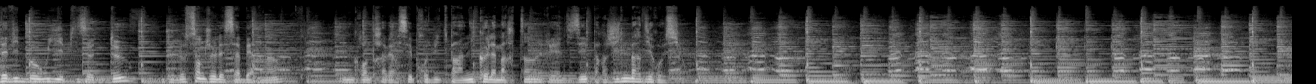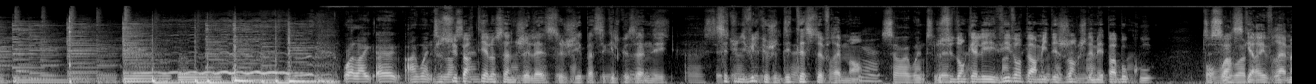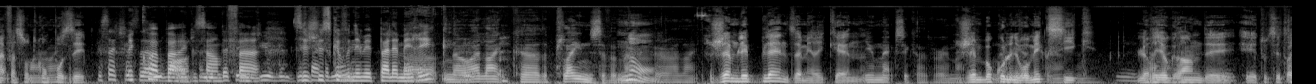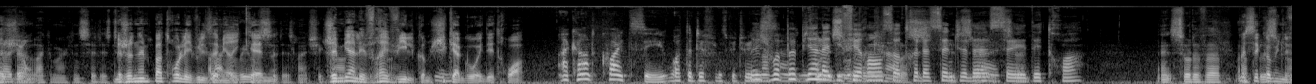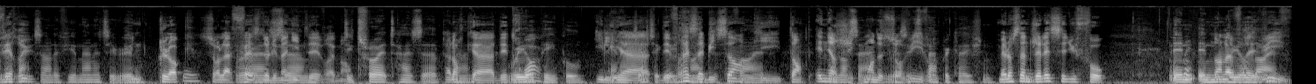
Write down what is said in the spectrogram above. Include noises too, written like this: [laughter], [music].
David Bowie, épisode 2, de Los Angeles à Berlin. Une grande traversée produite par Nicolas Martin et réalisée par Gilles Mardi-Rossian. Je suis parti à Los Angeles, j'y ai passé quelques années. C'est une ville que je déteste vraiment. Je suis donc allé vivre parmi des gens que je n'aimais pas beaucoup pour voir ce qui arriverait à ma façon de composer. Mais quoi, par exemple C'est juste que vous n'aimez pas l'Amérique uh, Non, j'aime les plaines américaines. J'aime beaucoup le Nouveau-Mexique, le Rio Grande et toute cette région. Mais je n'aime pas trop les villes américaines. J'aime bien les vraies villes comme Chicago et Détroit. Mais je vois pas bien la différence entre Los Angeles et Détroit. Mais c'est comme une verrue, une cloque sur la fesse de l'humanité, um, vraiment. Alors qu'à Détroit, il y a des vrais habitants qui tentent énergiquement de survivre. Mais Los Angeles, c'est du faux. Dans la vraie vie,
